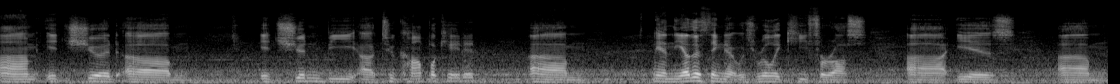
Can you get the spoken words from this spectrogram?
um, it should um, it shouldn't be uh, too complicated. Um, and the other thing that was really key for us uh, is um,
